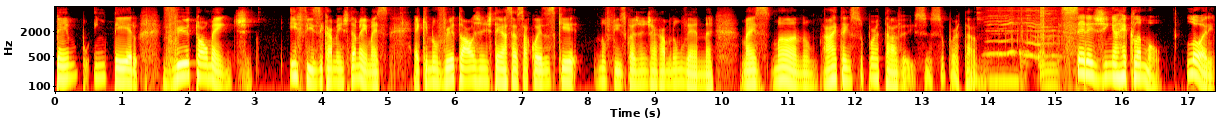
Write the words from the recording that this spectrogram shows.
tempo inteiro, virtualmente. E fisicamente também, mas é que no virtual a gente tem acesso a coisas que no físico a gente acaba não vendo, né? Mas, mano, ai, tá insuportável isso, insuportável. Cerejinha reclamou. Lore,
